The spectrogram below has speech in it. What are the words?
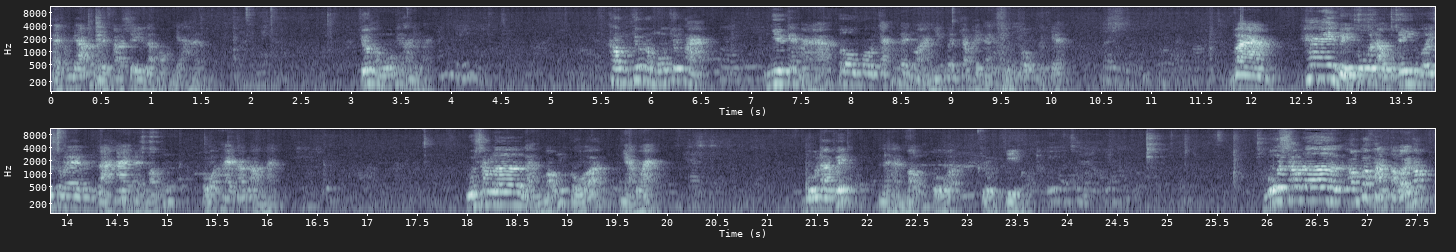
thầy thông giáo người Pharisee là một giả hình. Chúa không muốn chúng ta như vậy không Chúa không muốn chúng ta như cái mã tô môi trắng bên ngoài nhưng bên trong thì lại xương tốt người chết và hai vị vua đầu tiên của Israel là hai hình bóng của hai tấm lòng này. Vua Saul là hình bóng của nhà quan vua David là hình bóng của chuồng chiên vua Saul ông có phạm tội không?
